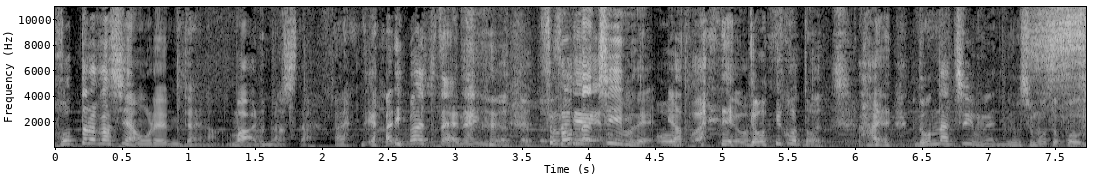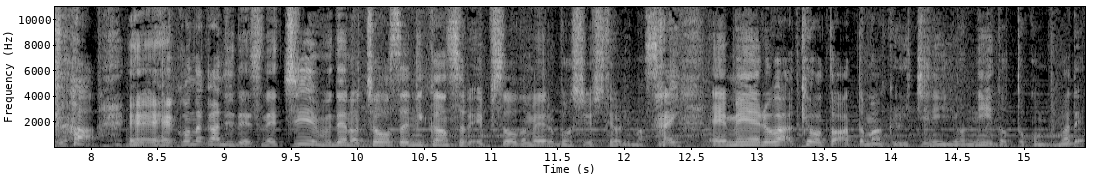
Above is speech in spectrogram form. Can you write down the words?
ほったらかしやん俺みたいな。まあありました。あありましたやないね そんなチームでやっおどういうこと？はい。どんなチームやねん吉本興業。さあ、えーこんな感じでですねチームでの挑戦に関するエピソードメール募集しております、はい。えーメールは京都アットマーク 1242.com まで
